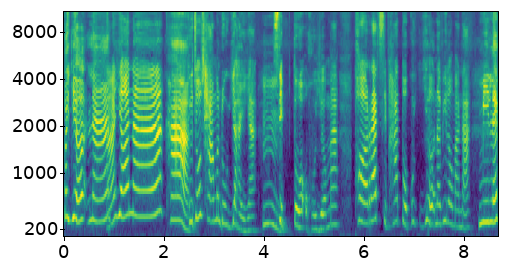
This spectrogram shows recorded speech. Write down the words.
ก็เยอะนะะเยอะนะ ค่ะ คือเจ้าช้างมันดูใหญ่ไงสิบตัวโอ้โหเยอะมาก พอรัดสิบห้าตัวก็เยอะนะพี่โรมานะ มีเล็ก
